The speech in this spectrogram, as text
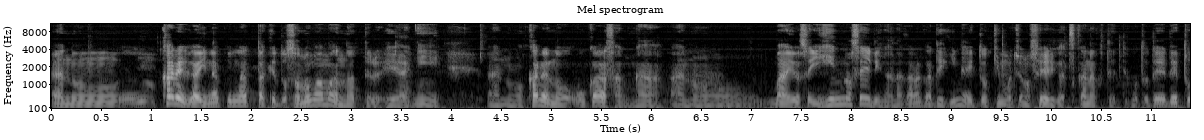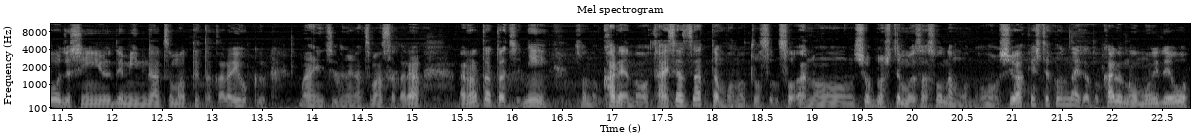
あの、彼がいなくなったけど、そのままになってる部屋に、あの、彼のお母さんが、あの、まあ、要するに遺品の整理がなかなかできないと気持ちの整理がつかなくてってことで、で、当時親友でみんな集まってたから、よく毎日のように集まってたから、あなたたちに、その彼の大切だったものと、そそあの、処分しても良さそうなものを仕分けしてくんないかと、彼の思い出を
